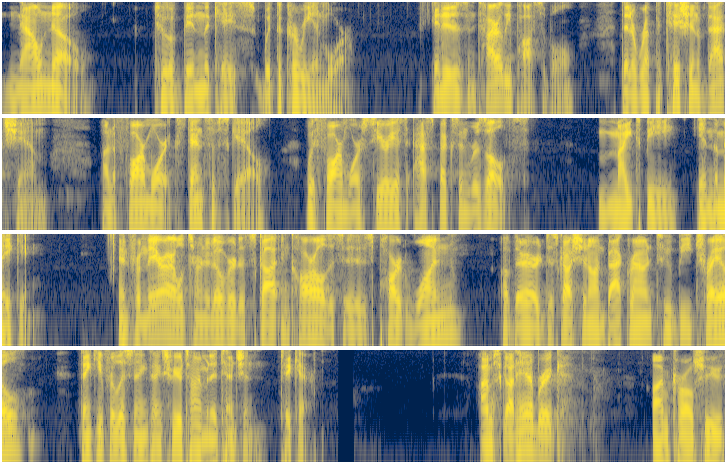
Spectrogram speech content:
now know to have been the case with the Korean War. And it is entirely possible that a repetition of that sham on a far more extensive scale with far more serious aspects and results might be in the making. And from there, I will turn it over to Scott and Karl. This is part one of their discussion on background to betrayal. Thank you for listening. Thanks for your time and attention. Take care. I'm Scott Hambrick. I'm Karl Schudt.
